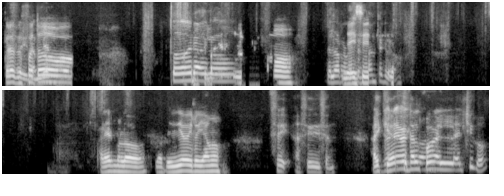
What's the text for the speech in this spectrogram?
Creo que Sí, fue también. todo Todo era de los de los representantes, creo. Palermo lo, lo pidió y lo llamó. Sí, así dicen. Hay Yo que ver qué tal juega el, el chico.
